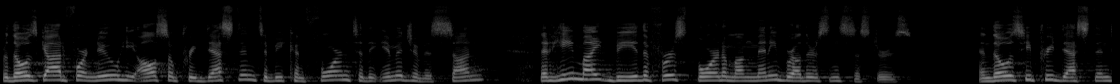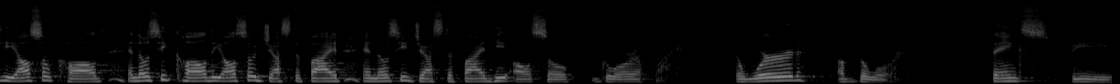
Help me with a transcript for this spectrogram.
For those God foreknew, He also predestined to be conformed to the image of His Son that he might be the firstborn among many brothers and sisters. And those he predestined, he also called. And those he called, he also justified. And those he justified, he also glorified. The word of the Lord. Thanks be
